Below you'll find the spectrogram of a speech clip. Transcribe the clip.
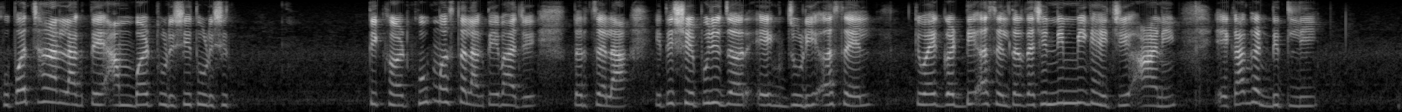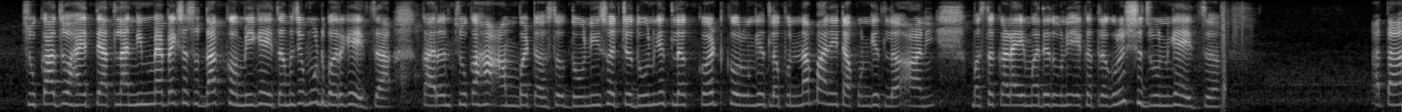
खूपच छान लागते. आंबट थोडीशी थोडीशी तिखट खूप मस्त लागते भाजी. तर चला इथे शेपूची जर एक जुडी असेल किंवा एक गड्डी असेल तर त्याची निम्मी घ्यायची आणि एका गड्डीतली चुका जो आहे त्यातला निम्म्यापेक्षा सुद्धा कमी घ्यायचा म्हणजे मुठभर घ्यायचा. कारण चुका हा आंबट असतो. दोन्ही स्वच्छ धुवून घेतलं कट करून घेतलं पुन्हा पाणी टाकून घेतलं आणि मस्त कढाईमध्ये दोन्ही एकत्र करून शिजवून घ्यायचं. आता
